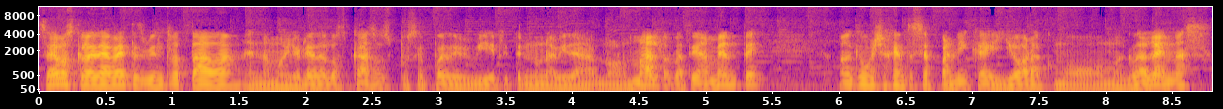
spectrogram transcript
sabemos que la diabetes bien tratada, en la mayoría de los casos, pues se puede vivir y tener una vida normal relativamente, aunque mucha gente se apanica y llora como Magdalenas.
